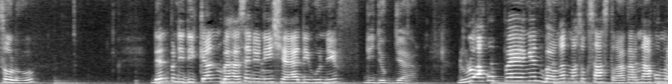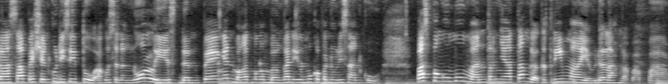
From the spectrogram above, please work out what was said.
Solo dan pendidikan bahasa Indonesia di Univ di Jogja. Dulu aku pengen banget masuk sastra karena aku merasa passionku di situ. Aku seneng nulis dan pengen banget mengembangkan ilmu kepenulisanku. Pas pengumuman ternyata nggak keterima, ya udahlah nggak apa-apa.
